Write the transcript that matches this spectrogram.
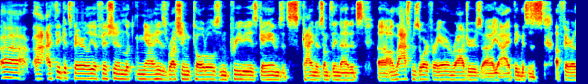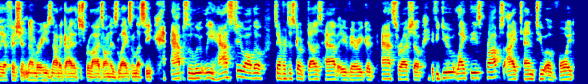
Uh, I think it's fairly efficient. Looking at his rushing totals in previous games, it's kind of something that it's uh, a last resort for Aaron Rodgers. Uh, yeah, I think this is a fairly efficient number. He's not a guy that just relies on his legs unless he absolutely has to. Although San Francisco does have a very good pass rush, so if you do like these props, I tend to avoid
